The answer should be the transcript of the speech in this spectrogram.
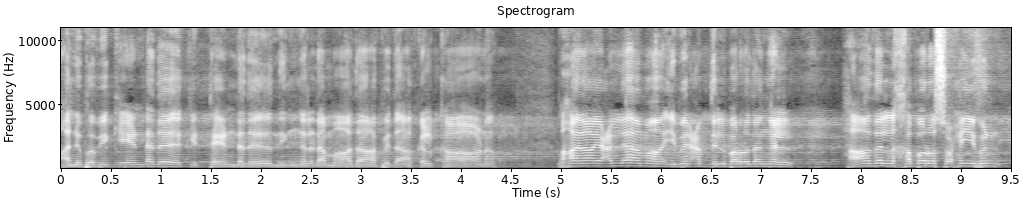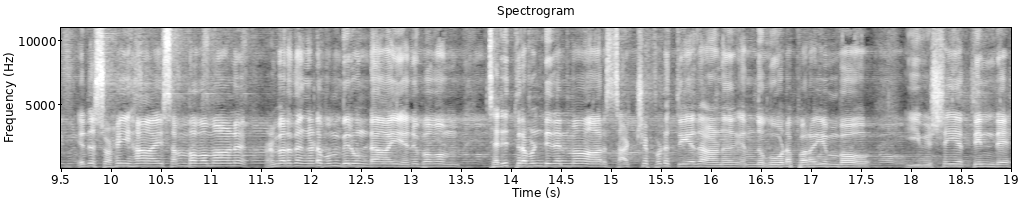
അനുഭവിക്കേണ്ടത് കിട്ടേണ്ടത് നിങ്ങളുടെ മാതാപിതാക്കൾക്കാണ്. മഹാനായ അല്ലാമ ഇബിൻ അബ്ദുൽ ബറുദങ്ങൾ ഹാദൽ ഖബറു സ്വഹീഹുൻ ഇത് സ്വഹീഹായ സംഭവമാണ്. തങ്ങളുടെ മുമ്പിലുണ്ടായ അനുഭവം ചരിത്ര പണ്ഡിതന്മാർ സാക്ഷ്യപ്പെടുത്തിയതാണ് എന്നുകൂടെ പറയുമ്പോൾ ഈ വിഷയത്തിന്റെ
